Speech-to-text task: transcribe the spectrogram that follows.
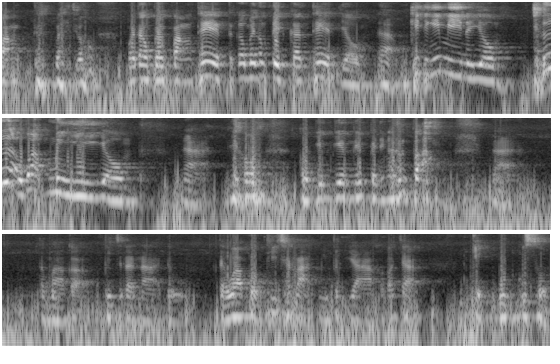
ฟังไปโยมไม่ต้องไปฟังเทศแต่ก็ไม่ต้องติดกันเทศโยมนะคิดอย่างนี้มีนะโยม เชื่อว่ามีโยมนะโยมคนยิ้มยิ้มนี่เป็นอย่างนั้นหรือเปล่านะธรรมาก็พิจารณาดู แต่ว่าคนที่ฉลาดมีปัญญาเขาก็จะเก็บบุญกุศล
